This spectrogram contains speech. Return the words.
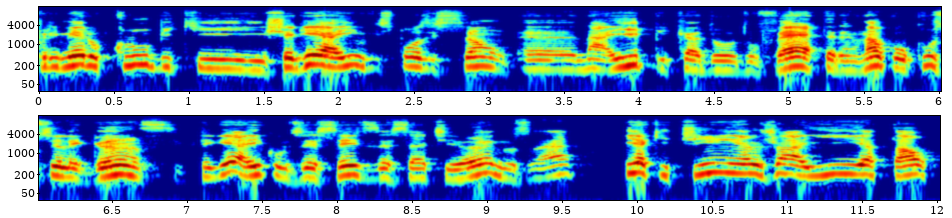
Primeiro clube que cheguei aí em exposição é, na hípica do, do Veteran, né, o concurso de elegância. Cheguei aí com 16, 17 anos, né? E aqui tinha, eu já ia tal.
